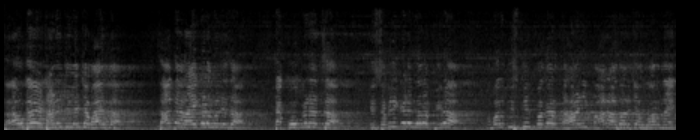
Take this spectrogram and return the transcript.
जरा उठा ठाणे जिल्ह्याच्या बाहेर जा जा त्या रायगडमध्ये जा त्या कोकणात जा. ते सगळीकडे जरा फिरा. तुम्हाला दिसतील पगार दहा आणि बारा हजारच्या वर नाहीत.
